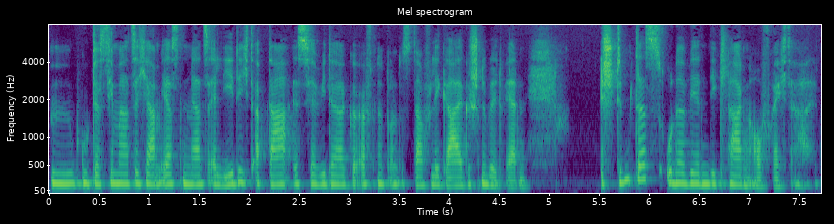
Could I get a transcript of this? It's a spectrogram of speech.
hm, gut, das Thema hat sich ja am 1. März erledigt, ab da ist ja wieder geöffnet und es darf legal geschnibbelt werden. Stimmt das oder werden die Klagen aufrechterhalten?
